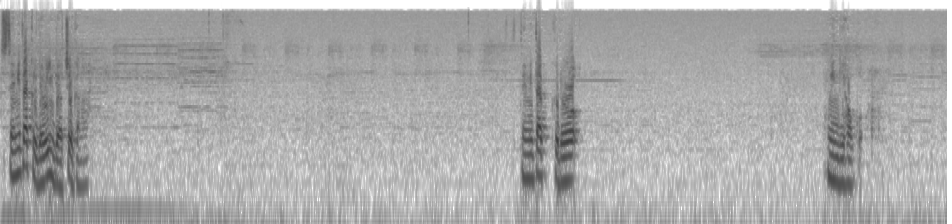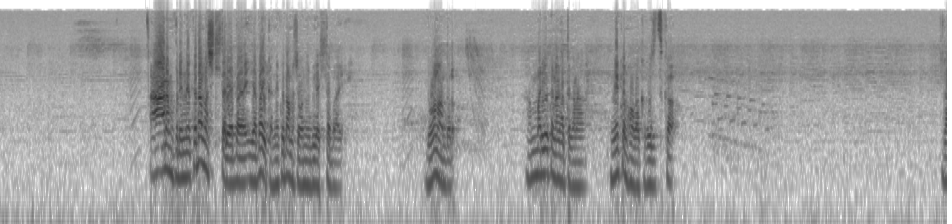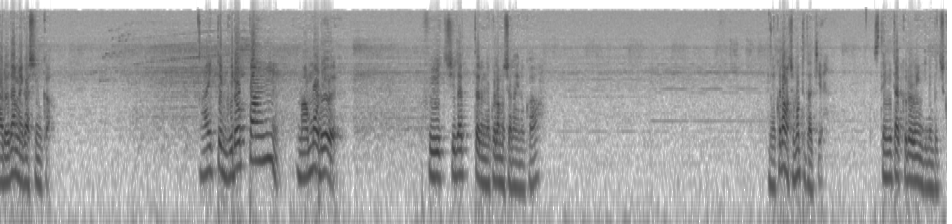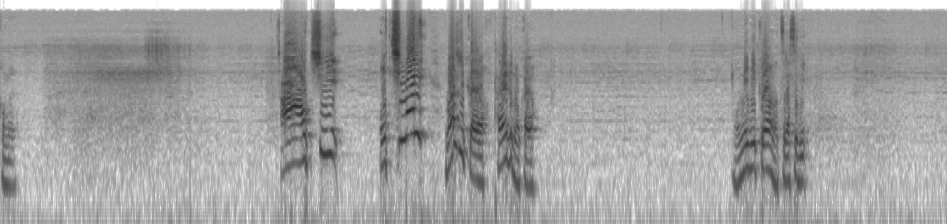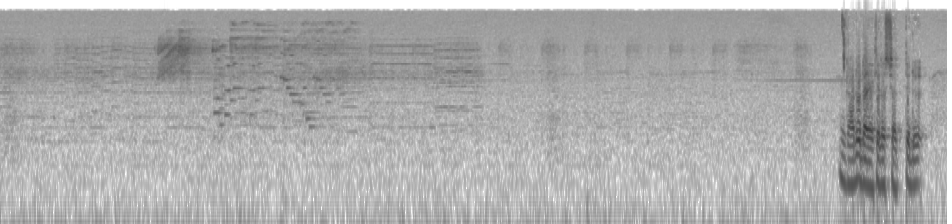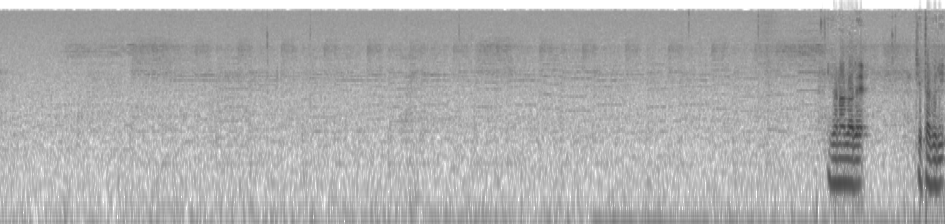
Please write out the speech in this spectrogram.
セミタックルでウィンで落ちるかな。セミタックルをウィンディ方向。あーでもこれ猫魂来たらやばいやばいか。猫魂鬼火が来た場合。どうなんだろう。あんまり良くなかったかな。猫の方が確実か。ガルダメガ進化。相手グロパン守る不意打ちだったら猫魂じゃないのか。猫魂持ってたっけ。捨て身タックルウィンギにぶち込む。あー、落ち、落ちない？マジかよ。耐えるのかよ。鬼火食らうの辛すぎ。ガルラやけどしちゃってる。岩なだれ、けたぐり。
